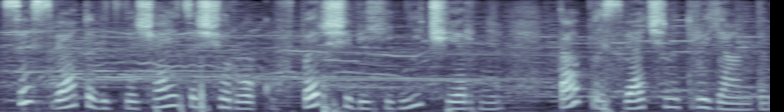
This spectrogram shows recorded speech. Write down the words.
Це свято відзначається щороку в перші вихідні червня та присвячено трояндам,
